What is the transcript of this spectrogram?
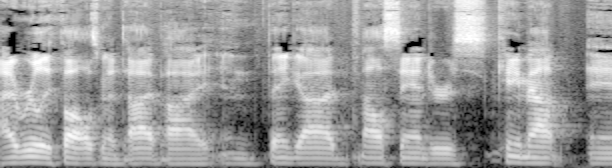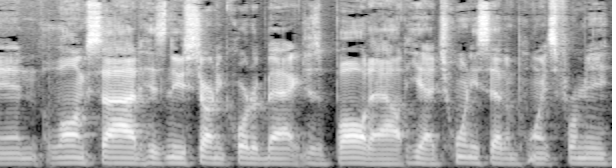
I really thought I was going to die by. And thank God Miles Sanders came out and alongside his new starting quarterback just balled out. He had 27 points for me.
